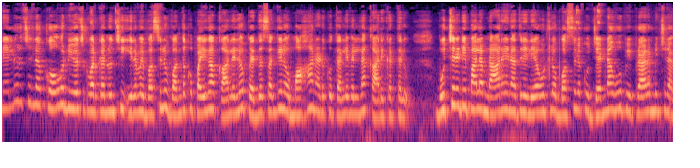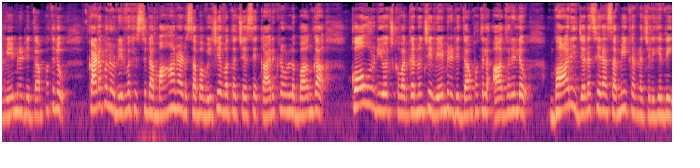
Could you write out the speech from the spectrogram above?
నెల్లూరు జిల్లా కోవూరు నియోజకవర్గం నుంచి ఇరవై బస్సులు వందకు పైగా కాలేలో పెద్ద సంఖ్యలో మహానడుకు తల్లి వెళ్ళిన కార్యకర్తలు. బుచ్చిరెడ్డిపాలెం నారాయణాద్రి లేఅవుట్లో బస్సులకు జెండా ఊపి ప్రారంభించిన వేమిరెడ్డి దంపతులు కడపలో నిర్వహిస్తున్న మహానాడు సభ విజయవంతం చేసే కార్యక్రమంలో భాగంగా కోవూరు నియోజకవర్గం నుంచి వేమిరెడ్డి దంపతుల ఆధ్వర్యంలో భారీ జనసేన సమీకరణ జరిగింది.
